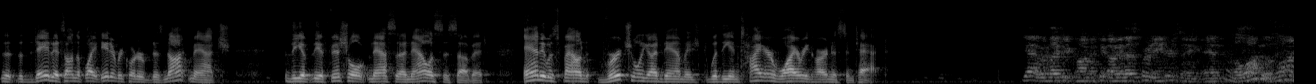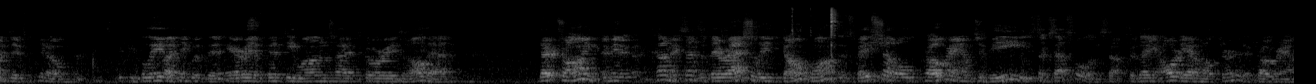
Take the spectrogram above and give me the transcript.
the, the data that's on the flight data recorder does not match the, the official NASA analysis of it. And it was found virtually undamaged with the entire wiring harness intact. Yeah, I would like to comment too. I mean, that's pretty interesting. And along those lines, if you know, if you believe, I think with the Area 51 type stories and all that, they're trying. I mean, it kind of makes sense that they actually don't want the space shuttle program to be successful and stuff because they already have an alternative program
